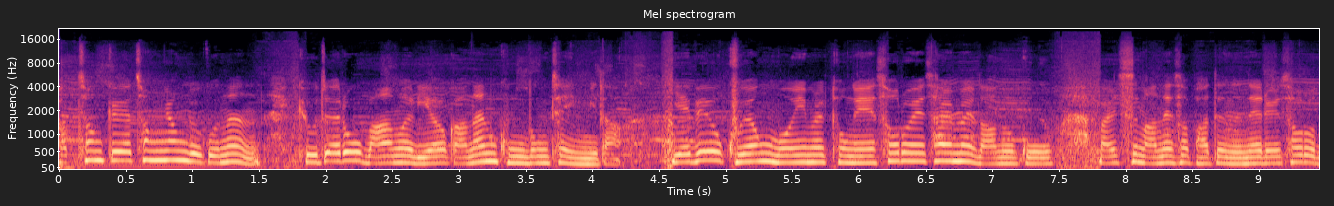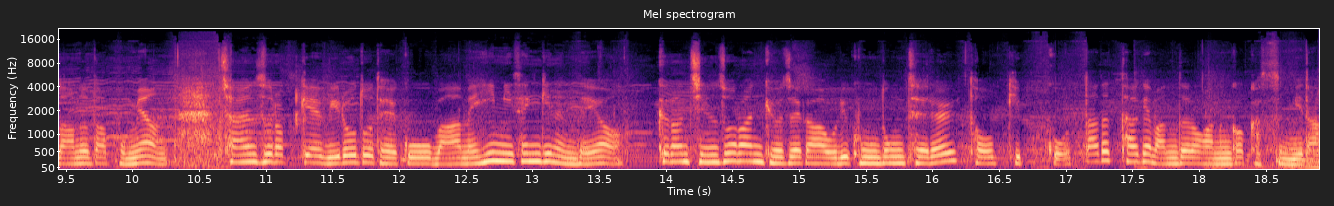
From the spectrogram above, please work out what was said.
과천교회 청년교구는 교제로 마음을 이어가는 공동체입니다. 예배 후 구역 모임을 통해 서로의 삶을 나누고 말씀 안에서 받은 은혜를 서로 나누다 보면 자연스럽게 위로도 되고 마음에 힘이 생기는데요. 그런 진솔한 교제가 우리 공동체를 더욱 깊고 따뜻하게 만들어가는 것 같습니다.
